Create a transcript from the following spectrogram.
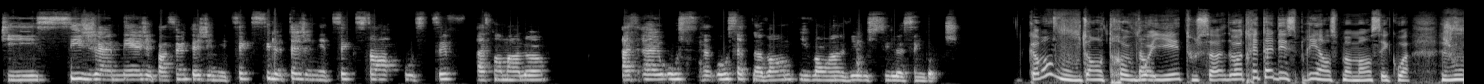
Puis, si jamais j'ai passé un test génétique, si le test génétique sort positif, à ce moment-là, au, au 7 novembre, ils vont enlever aussi le sein gauche. Comment vous entrevoyez tout ça? Votre état d'esprit en ce moment, c'est quoi? Je vous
